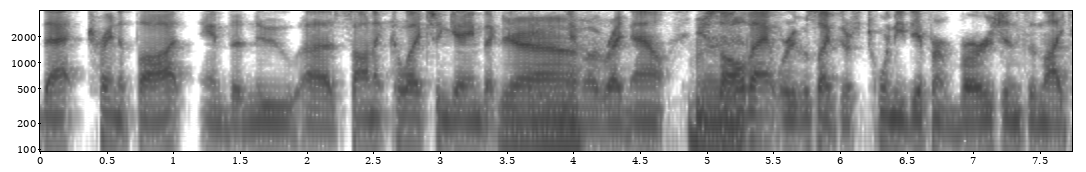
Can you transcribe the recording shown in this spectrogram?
that train of thought and the new uh, Sonic Collection game that can't think of Yeah. the name of right now. You saw that where it was like there's 20 different versions and like,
